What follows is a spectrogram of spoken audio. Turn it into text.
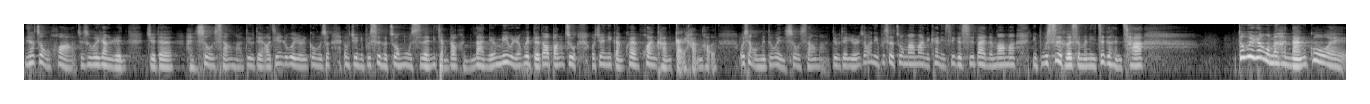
你知道这种话就是会让人觉得很受伤嘛，对不对？哦，今天如果有人跟我们说：“哎，我觉得你不适合做牧师，你讲到很烂，你没有人会得到帮助。”我觉得你赶快换行改行好了。我想我们都会很受伤嘛，对不对？有人说：“哦，你不适合做妈妈，你看你。”是一个失败的妈妈，你不适合什么？你这个很差，都会让我们很难过哎。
